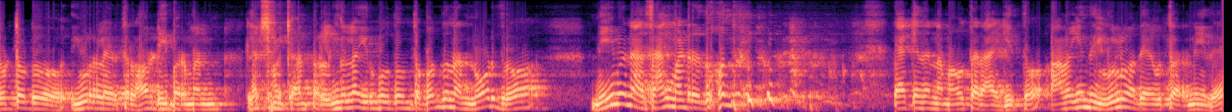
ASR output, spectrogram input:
ದೊಡ್ಡ ದೊಡ್ಡ ಇವರೆಲ್ಲ ಇರ್ತಾರಲ್ಲ, ಆರ್ ಡಿ ಬರ್ಮನ್, ಲಕ್ಷ್ಮೀಕಾಂತ್ ಪರ್ಲ್ ಹಿಂಗೆಲ್ಲ ಇರ್ಬೋದು ಅಂತ ಬಂದು ನಾನು ನೋಡಿದ್ರು. ನೀವೇ ನಾ ಸಾಂಗ್ ಮಾಡಿರೋದು ಅಂತ. ಯಾಕೆಂದ್ರೆ ನಮ್ಮ ಅವತಾರ ಆಗಿತ್ತು. ಆವಾಗಿಂದ ಇವಳು ಅದೇ ಅವತಾರನೇ ಇದೆ.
